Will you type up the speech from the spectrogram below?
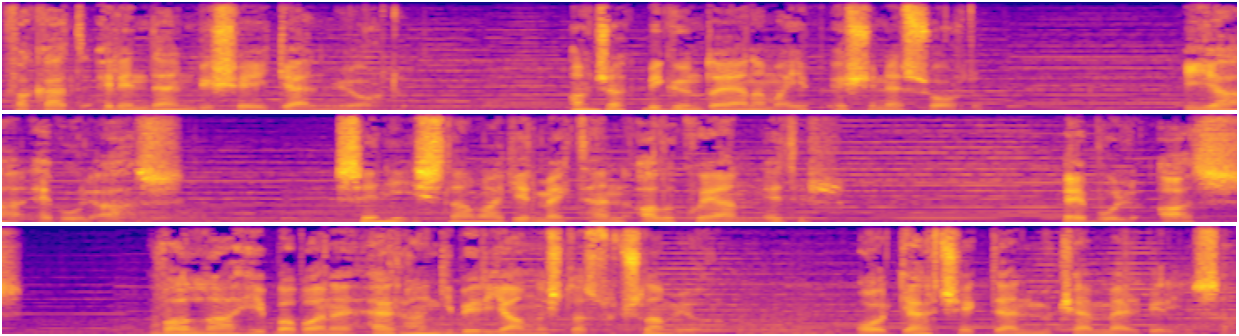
fakat elinden bir şey gelmiyordu. Ancak bir gün dayanamayıp eşine sordu. Ya Ebul As, seni İslam'a girmekten alıkoyan nedir? Ebul As, vallahi babanı herhangi bir yanlışla suçlamıyorum. O gerçekten mükemmel bir insan.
